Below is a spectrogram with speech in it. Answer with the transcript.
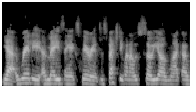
yeah, really amazing experience, especially when I was so young. Like I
